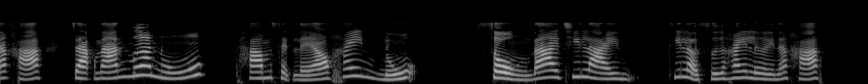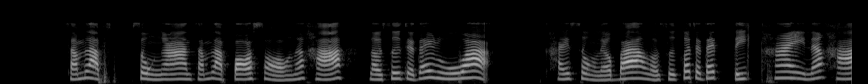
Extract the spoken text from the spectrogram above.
นะคะ จากนั้นเมื่อหนูทำเสร็จแล้วให้หนูส่งได้ที่ไลน์ที่เราซื้อให้เลยนะคะสำหรับส่งงานสำหรับป .2 นะคะ เราซื้อจะได้รู้ว่า ใครส่งแล้วบ้าง เราซื้อก็จะได้ติ๊กให้นะคะ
